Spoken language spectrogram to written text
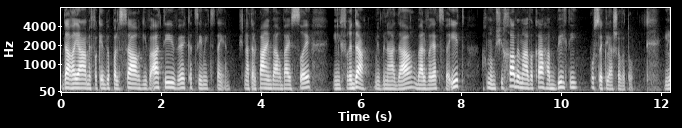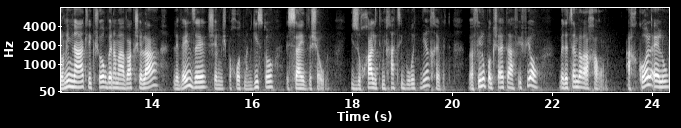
הדר היה מפקד בפלס"ר, גבעתי וקצין מצטיין. בשנת 2014 היא נפרדה מבנה הדר בהלוויה צבאית, אך ממשיכה במאבקה הבלתי פוסק להשבתו. היא לא נמנעת לקשור בין המאבק שלה לבין זה של משפחות מנגיסטו, סייד ושאול. היא זוכה לתמיכה ציבורית נרחבת, ואפילו פגשה את האפיפיור בדצמבר האחרון. אך כל אלו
